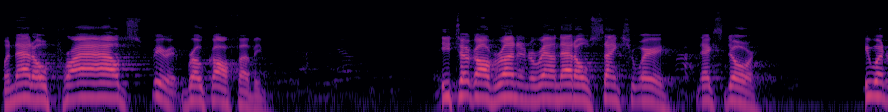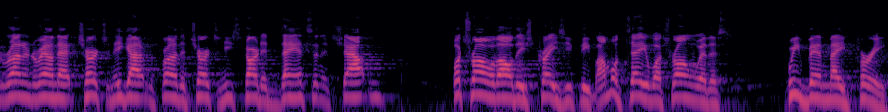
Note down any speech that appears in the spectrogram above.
when that old proud spirit broke off of him. He took off running around that old sanctuary next door. He went running around that church and he got up in front of the church and he started dancing and shouting. What's wrong with all these crazy people? I'm going to tell you what's wrong with us. We've been made free.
